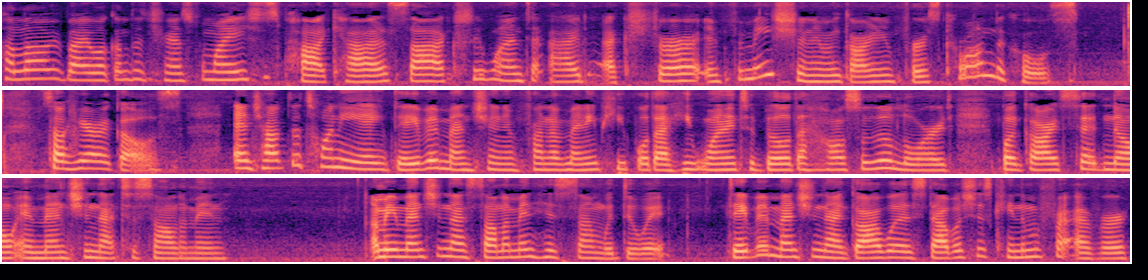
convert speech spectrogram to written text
Hello, everybody. Welcome to Transformations podcast. I actually wanted to add extra information in regarding First Chronicles. So here it goes. In chapter 28, David mentioned in front of many people that he wanted to build the house of the Lord, but God said no and mentioned that to Solomon. I mean, mentioned that Solomon, his son, would do it. David mentioned that God would establish his kingdom forever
